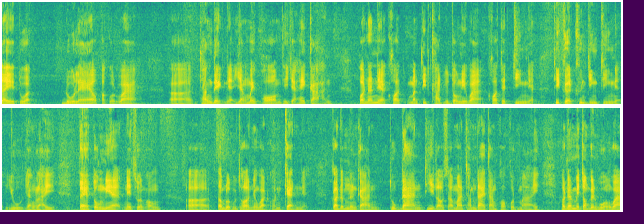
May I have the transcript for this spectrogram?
ได้ตรวจดูแล้วปรากฏว่าทางเด็กเนี่ยยังไม่พร้อมที่จะให้การ เพราะนั้นเนี่ยข้อมันติดขัดอยู่ตรงนี้ว่าข้อเท็จจริงเนี่ยที่เกิดขึ้นจริงๆเนี่ยอยู่อย่างไร แต่ตรงเนี้ยในส่วนของออตำรวจภูธรจังหวัดขอนแก่นเนี่ย ก็ดำเนินการทุกด้านที่เราสามารถทำได้ตามข้อกฎหมาย เพราะฉะนั้นไม่ต้องเป็นห่วงว่า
